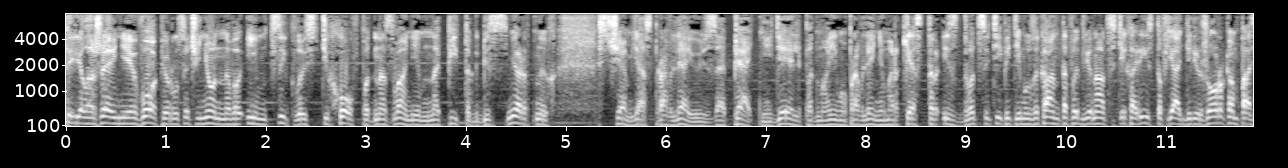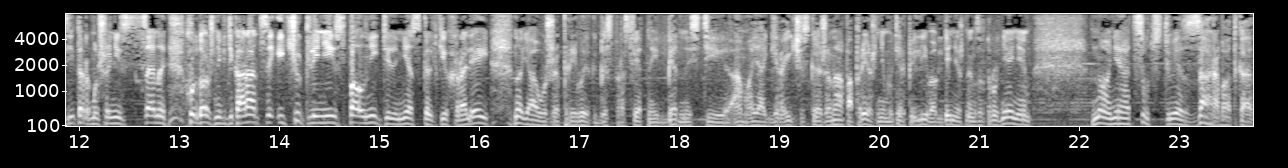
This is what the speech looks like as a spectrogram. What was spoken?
переложение в оперу сочиненного им цикла стихов под названием «Напиток бессмертных», с чем я справляюсь за пять недель. Под моим управлением оркестр из 25 музыкантов и 12 хористов. Я дирижер, композитор, машинист сцены, художник декораций и чуть ли не исполнитель нескольких ролей. Но я уже привык к беспросветной бедности, а моя героическая жена по-прежнему терпелива к денежным затруднениям. Но не отсутствие заработка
